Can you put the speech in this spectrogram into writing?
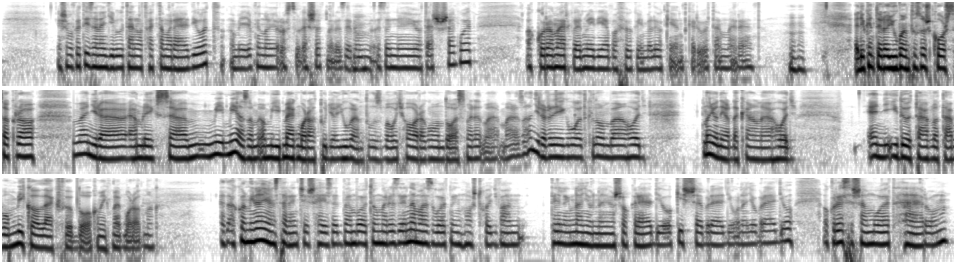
És amikor 11 év után ott hagytam a rádiót, ami egyébként nagyon rosszul esett, mert ezért hmm. ez egy nagyon jó társaság volt, akkor a Markvard médiába főkönyvelőként kerültem már át. Uh-huh. Egyébként erre a Juventusos korszakra mennyire emlékszel, mi, mi az, ami megmaradt ugye a Juventusba, hogy arra gondolsz, mert már, már ez annyira rég volt különben, hogy nagyon érdekelne, hogy ennyi időtávlatában mik a legfőbb dolgok, amik megmaradnak? Hát akkor mi nagyon szerencsés helyzetben voltunk, mert azért nem az volt, mint most, hogy van tényleg nagyon-nagyon sok rádió, kisebb rádió, nagyobb rádió, akkor összesen volt három.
